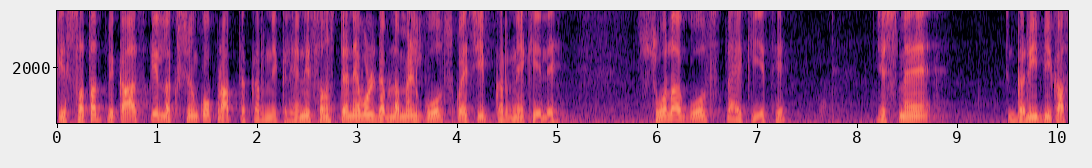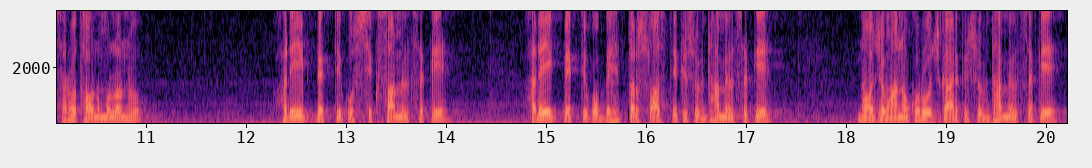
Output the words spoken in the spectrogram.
कि सतत विकास के लक्ष्यों को प्राप्त करने के लिए, यानी सस्टेनेबल डेवलपमेंट गोल्स को अचीव करने के लिए 16 गोल्स तय किए थे, जिसमें गरीबी का सर्वथा उन्मूलन हो, हर एक व्यक्ति को शिक्षा मिल सके, हर एक व्यक्ति को बेहतर स्वास्थ्य की सुविधा मिल सके, नौजवानों को रोज़गार की सुविधा मिल सके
